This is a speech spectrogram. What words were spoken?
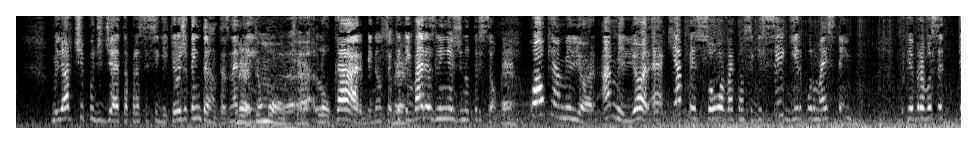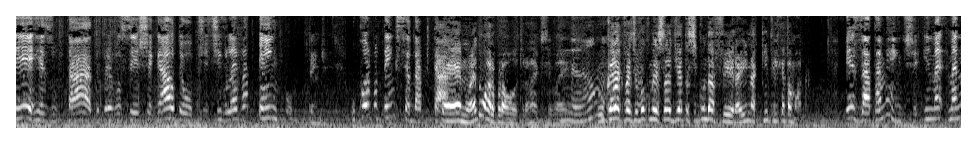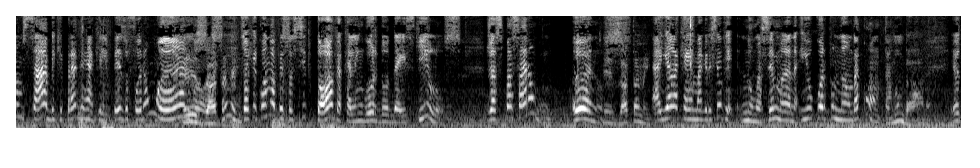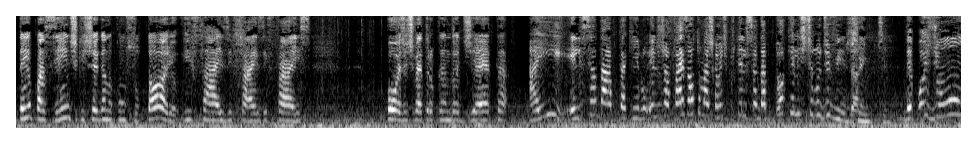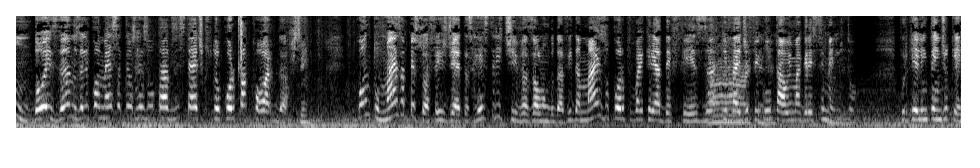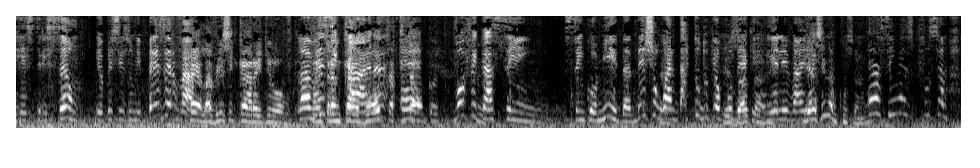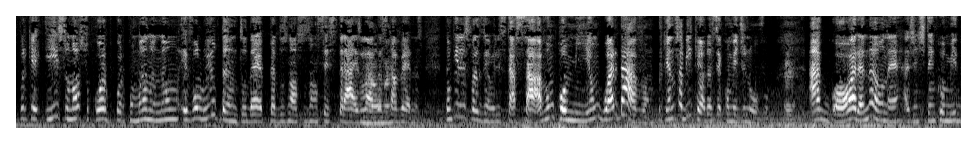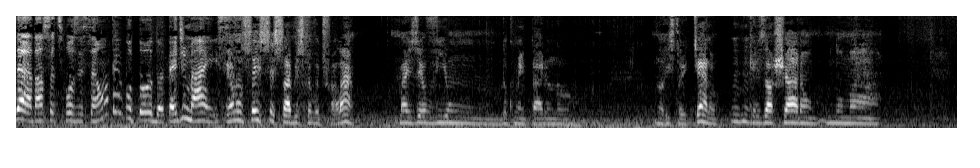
O melhor tipo de dieta para se seguir? Que hoje tem tantas, né? É, tem um monte, é. low carb, não sei o que, É. tem várias linhas de nutrição. É. Qual que é a melhor? A melhor é a que a pessoa vai conseguir seguir por mais tempo. Porque para você ter resultado, para você chegar ao teu objetivo, leva tempo. Entendi. O corpo tem que se adaptar. É, não é de uma hora pra outra, né? Que você vai. Não. O cara que faz, eu vou começar a dieta segunda-feira, aí na quinta ele quer estar magro. Exatamente. E, mas, mas não sabe que para ganhar aquele peso foram anos. Exatamente. Só que quando a pessoa se toca que ela engordou 10 quilos, já se passaram anos. Exatamente. Aí ela quer emagrecer o quê? Numa semana. E o corpo não dá conta. Não dá, né? Eu tenho paciente que chega no consultório e faz, e faz, e faz. Pô, a gente vai trocando a dieta. Aí ele se adapta àquilo, ele já faz automaticamente porque ele se adaptou àquele estilo de vida. Sim, sim. Depois de um, dois anos, ele começa a ter os resultados estéticos, porque o corpo acorda. Sim. Quanto mais a pessoa fez dietas restritivas ao longo da vida, mais o corpo vai criar defesa Ah, e vai dificultar o emagrecimento. Porque ele entende o quê? Restrição, eu preciso me preservar. É, lá vem esse cara aí de novo. Lá vem vai esse trancar cara, a boca. que é, tá vou ficar sem, sem comida, deixa eu guardar tudo que eu puder aqui. E ele vai... E é assim mesmo que funciona. É né? assim mesmo que funciona. Porque isso, o nosso corpo, corpo humano, não evoluiu tanto da época dos nossos ancestrais lá Não, das né? cavernas. Então o que eles faziam? Eles caçavam, comiam, guardavam. Porque não sabia que horas ia comer de novo. É. Agora não, né? A gente tem comida à nossa disposição o tempo todo, até demais. Eu não sei se você sabe isso que eu vou te falar, mas eu vi um documentário no, no History Channel Uhum. que eles acharam numa,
